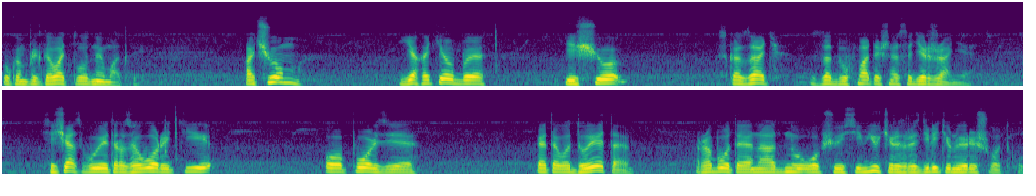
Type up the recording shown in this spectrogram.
укомплектовать плодной маткой. О чем я хотел бы еще сказать за двухматочное содержание. Сейчас будет разговор идти о пользе этого дуэта, работая на одну общую семью через разделительную решетку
